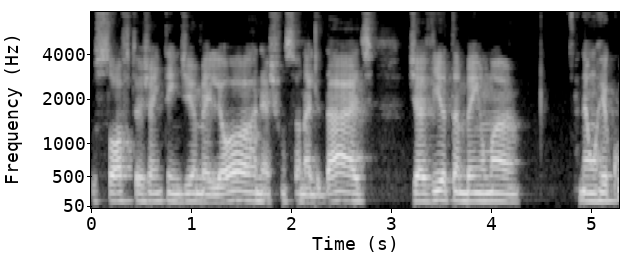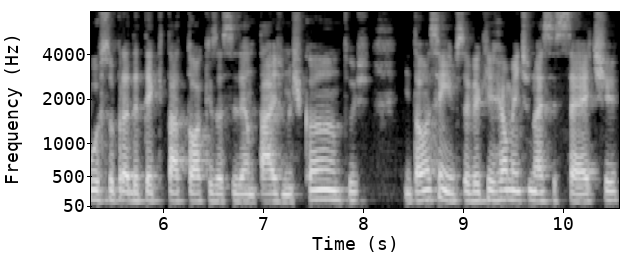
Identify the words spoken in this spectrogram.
o software já entendia melhor né, as funcionalidades, já havia também uma, né, um recurso para detectar toques acidentais nos cantos, então assim, você vê que realmente no S7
